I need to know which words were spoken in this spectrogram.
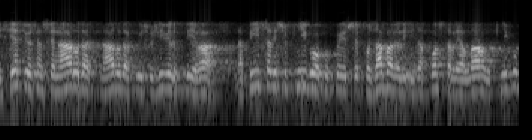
I sjetio sam se naroda, naroda koji su živjeli prije vas. Napisali su knjigu oko koje su se pozabavili i zapostavili Allahu knjigu,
